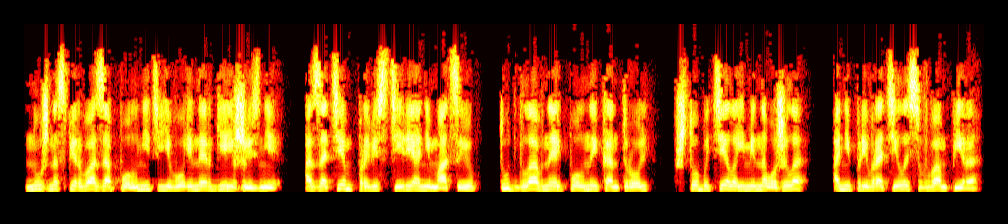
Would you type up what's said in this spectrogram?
нужно сперва заполнить его энергией жизни, а затем провести реанимацию. Тут главное полный контроль, чтобы тело именно ожило, а не превратилась в вампира.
